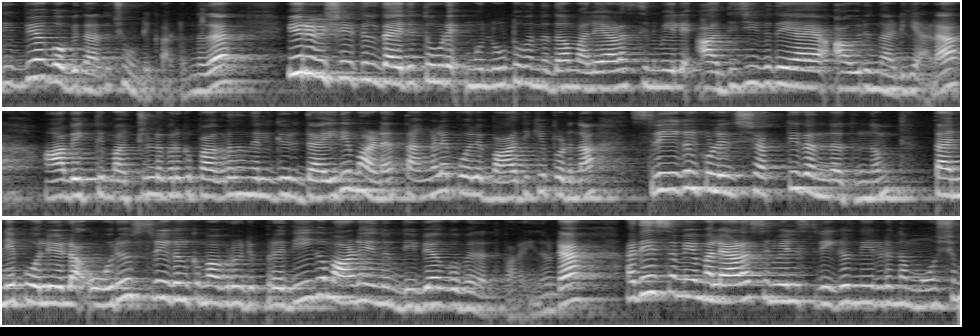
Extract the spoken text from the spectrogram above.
ദിവ്യ ഗോപിനാഥ് ചൂണ്ടിക്കാട്ടുന്നത്. ഈ ഒരു വിഷയത്തിൽ ധൈര്യത്തോടെ മുന്നോട്ട് വന്നത് മലയാള സിനിമയിലെ അതിജീവിതയായ ആ ഒരു നടിയാണ്. ആ വ്യക്തി മറ്റുള്ളവർക്ക് പകർന്നു നൽകിയ ഒരു ധൈര്യമാണ് തങ്ങളെപ്പോലെ ബാധിക്കപ്പെടുന്ന സ്ത്രീകൾക്കുള്ളിൽ ശക്തി തന്നതെന്നും തന്നെ പോലെയുള്ള ഓരോ സ്ത്രീകൾക്കും അവർ ഒരു പ്രതീകമാണ് എന്നും ദിവ്യ ഗോപിനാഥ് പറയുന്നുണ്ട്. അതേസമയം മലയാള സിനിമയിൽ സ്ത്രീകൾ നേരിടുന്ന മോശം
